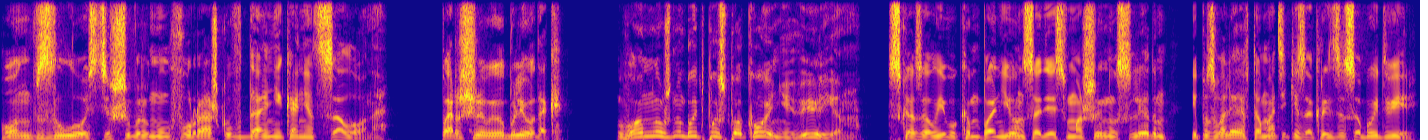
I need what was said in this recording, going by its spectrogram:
Он в злости швырнул фуражку в дальний конец салона. «Паршивый ублюдок!» «Вам нужно быть поспокойнее, Вильям», — сказал его компаньон, садясь в машину следом и позволяя автоматике закрыть за собой дверь.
